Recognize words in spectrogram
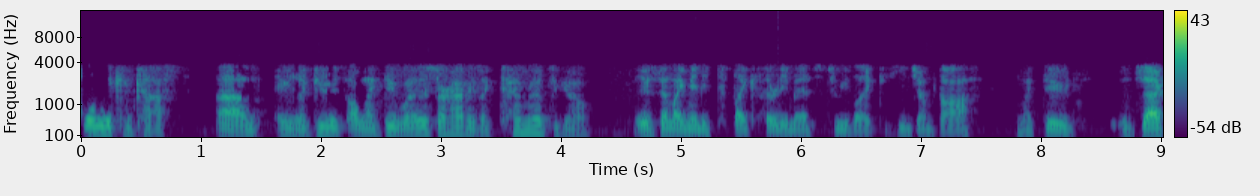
totally concussed. Um, and he's like, dude, I'm like, dude, when did this start happening? He's like, 10 minutes ago. It's been like maybe like 30 minutes to like he jumped off. I'm like, dude, Zach.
